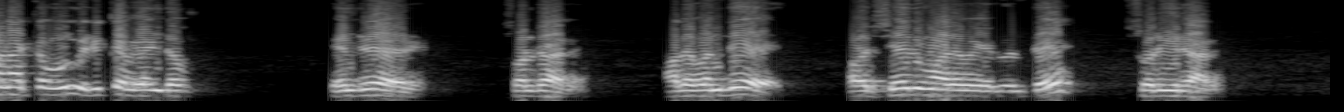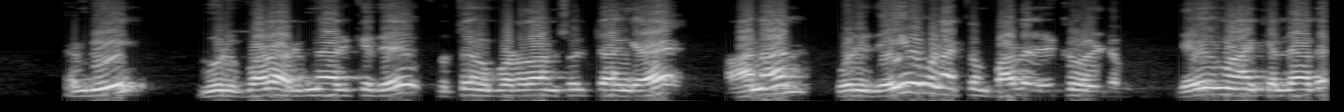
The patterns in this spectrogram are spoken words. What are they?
வணக்கமும் இருக்க வேண்டும் என்று சொல்றாரு. அதை வந்து அவர் சேது மாதவையர் வந்து சொல்கிறார். தம்பி ஒரு பாடல் அருமையா இருக்குது புத்தகம் போடலாம்னு சொல்லிட்டாங்க. ஆனால் ஒரு தெய்வ வணக்கம் பாடல் இருக்க வேண்டும். தெய்வ வணக்கம் இல்லாத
